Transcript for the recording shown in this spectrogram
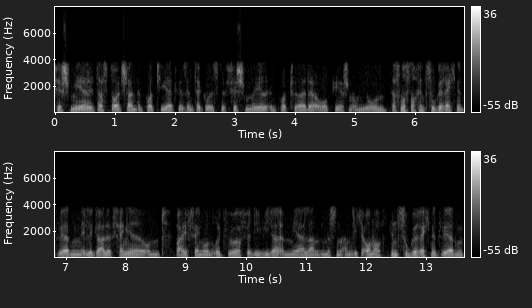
Fischmehl, das Deutschland importiert. Wir sind der größte Fischmehlimporteur der Europäischen Union. Das muss noch hinzugerechnet werden. Illegale Fänge und Beifänge und Rückwürfe, die wieder im Meer landen, müssen an sich auch noch hinzugerechnet werden.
